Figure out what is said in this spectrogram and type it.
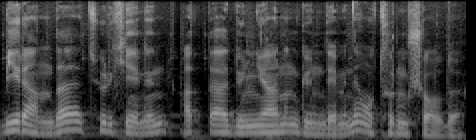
bir anda Türkiye'nin hatta dünyanın gündemine oturmuş oldu.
